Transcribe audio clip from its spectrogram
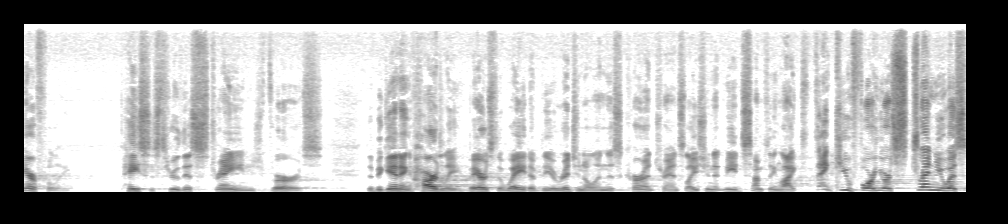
carefully paces through this strange verse? The beginning hardly bears the weight of the original in this current translation. It means something like, Thank you for your strenuous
